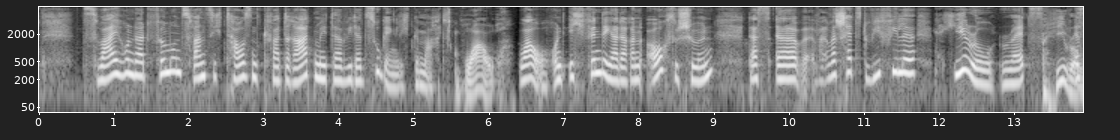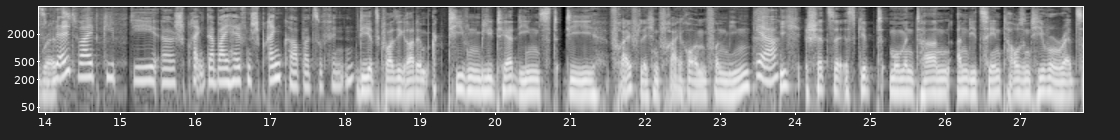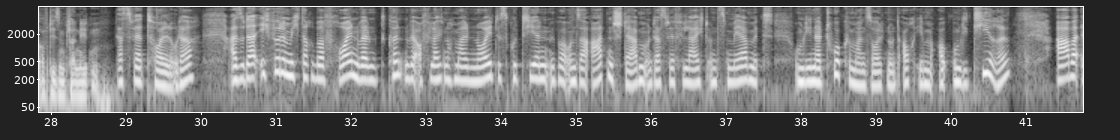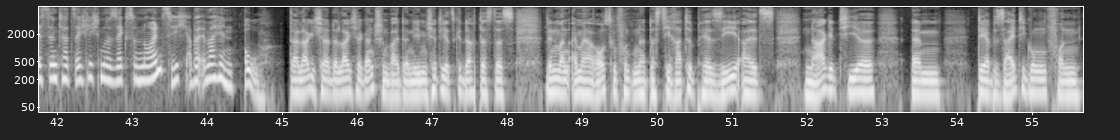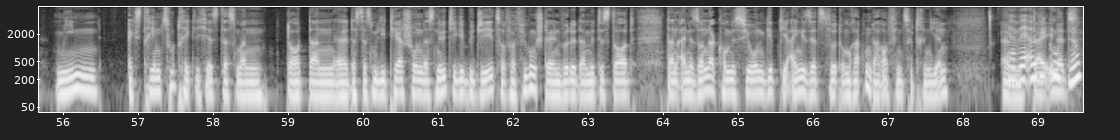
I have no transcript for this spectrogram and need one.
225.000 Quadratmeter wieder zugänglich gemacht. Wow. Wow. Und ich finde ja daran auch so schön, dass, äh, was schätzt du, wie viele Hero Rats Hero es Rats. weltweit gibt, die äh, Spreng dabei helfen, Sprengkörper zu finden? Die jetzt quasi gerade im aktiven Militärdienst die Freiflächen freiräumen von Minen. Ja. Ich schätze, es gibt momentan an die 10.000 Hero Rats auf diesem Planeten. Das wäre toll, oder? Also also da, ich würde mich darüber freuen, wenn könnten wir auch vielleicht nochmal neu diskutieren über unser Artensterben und dass wir vielleicht uns mehr mit um die Natur kümmern sollten und auch eben um die Tiere. Aber es sind tatsächlich nur 96, aber immerhin. Oh. Da lag ich ja, da lag ich ja ganz schön weit daneben. Ich hätte jetzt gedacht, dass das, wenn man einmal herausgefunden hat, dass die Ratte per se als Nagetier ähm, der Beseitigung von Minen extrem zuträglich ist, dass man dort dann, äh, dass das Militär schon das nötige Budget zur Verfügung stellen würde, damit es dort dann eine Sonderkommission gibt, die eingesetzt wird, um Ratten daraufhin zu trainieren. Ähm, ja, wäre irgendwie erinnert, gut, ne?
